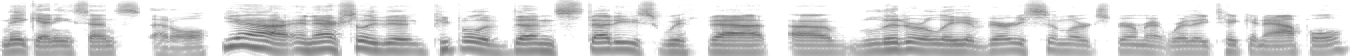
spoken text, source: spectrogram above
make any sense at all? Yeah, and actually, the people have done studies with that. Uh, literally, a very similar experiment where they take an apple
